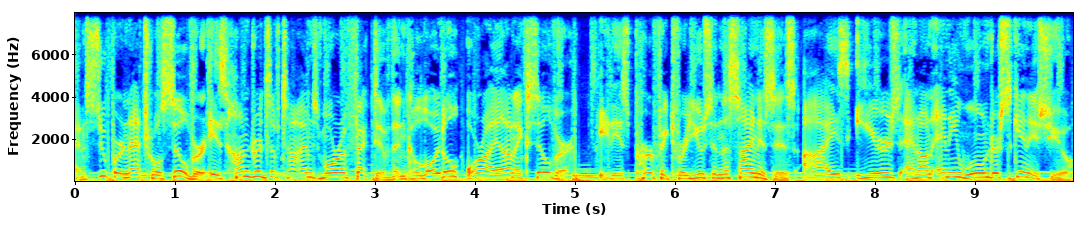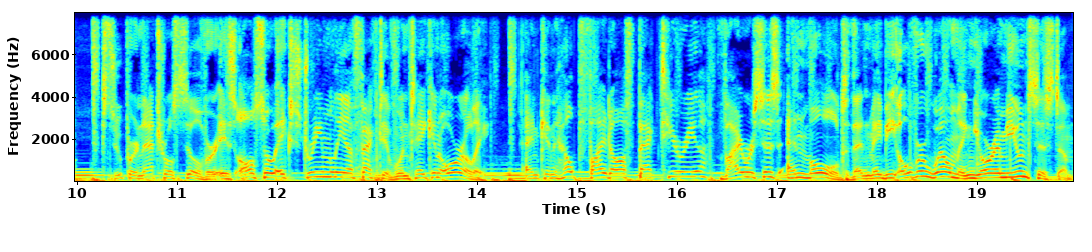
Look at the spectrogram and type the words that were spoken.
And Supernatural Silver is hundreds of times more effective than colloidal or ionic silver. It is perfect for use in the sinuses, eyes, ears, and on any wound or skin issue. Supernatural Silver is also extremely effective when taken orally and can help fight off bacteria, viruses, and mold that may be overwhelming your immune system.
